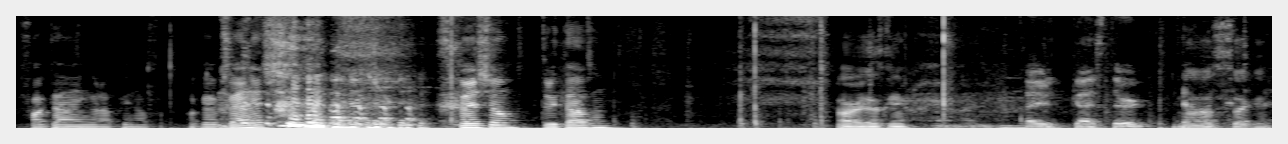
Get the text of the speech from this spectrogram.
Fuck that, I ain't gonna pay enough. Okay, banish. Special, 3000. Alright, that's game. Hey, guys, third. No, that's second.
